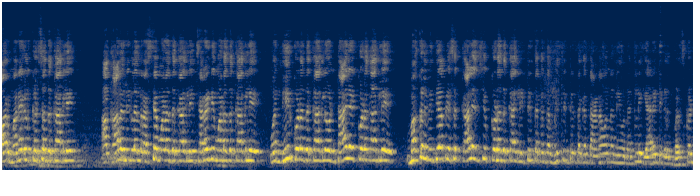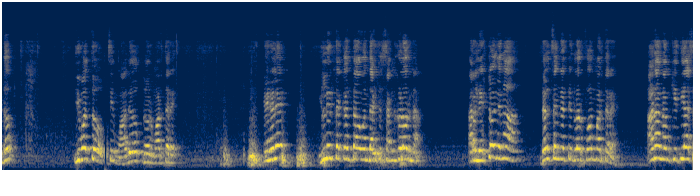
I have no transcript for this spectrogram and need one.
ಅವ್ರ ಮನೆಗಳು ಕಟ್ಸೋದಕ್ಕಾಗ್ಲಿ, ಆ ಕಾಲೋನಿಗಳಲ್ಲಿ ರಸ್ತೆ ಮಾಡೋದಕ್ಕಾಗ್ಲಿ, ಚರಂಡಿ ಮಾಡೋದಕ್ಕಾಗ್ಲಿ, ಒಂದ್ ನೀರ್ ಕೊಡೋದಕ್ಕಾಗ್ಲಿ, ಒಂದ್ ಟಾಯ್ಲೆಟ್ ಕೊಡೋಕ್ಕಾಗ್ಲಿ, ಮಕ್ಕಳ ವಿದ್ಯಾಭ್ಯಾಸ ಕಾಲೇಜ್ಶಿಪ್ ಕೊಡೋದಕ್ಕಾಗ್ಲಿ ಇಟ್ಟಿರ್ತಕ್ಕಂಥ ಮೀಸಲಿಟ್ಟಿರ್ತಕ್ಕಂಥ ಹಣವನ್ನ ನೀವು ನಕಲಿ ಗ್ಯಾರಂಟಿಗಳಿಗೆ ಬಳಸ್ಕೊಂಡು ಇವತ್ತು ಸಿ. ಮಾದೇವಪ್ಪನವ್ರು ಮಾಡ್ತಾರೆ. ಏನ್ ಹೇಳಿ ಇಲ್ಲಿರ್ತಕ್ಕಂಥ ಒಂದಷ್ಟು ಸಂಘಗಳವ್ರನ್ನ. ಅದ್ರಲ್ಲಿ ಎಷ್ಟೋ ಜನ ದಲ್ ಸಂಘಟನೆಗಳವ್ರು ಫೋನ್ ಮಾಡ್ತಾರೆ. ಅಣ್ಣ, ನಮ್ಗೆ ಇತಿಹಾಸ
